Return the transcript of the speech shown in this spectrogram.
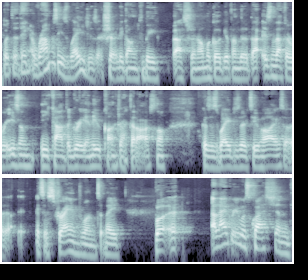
But the thing, Ramsey's wages are surely going to be astronomical, given that, that isn't that the reason he can't agree a new contract at Arsenal because his wages are too high. So it's a strange one to me. But uh, Allegri was questioned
